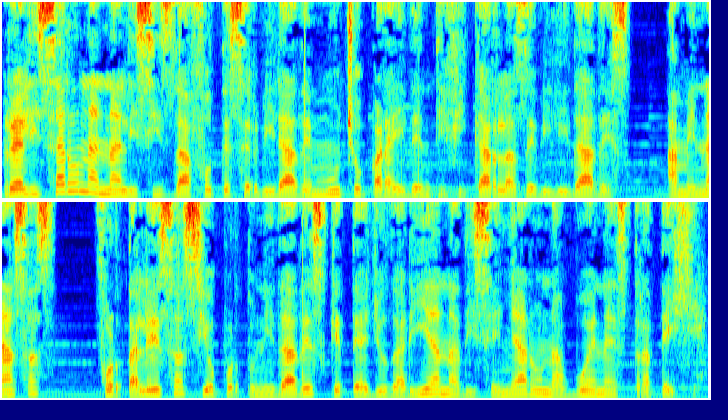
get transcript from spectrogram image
Realizar un análisis DAFO te servirá de mucho para identificar las debilidades, amenazas, fortalezas y oportunidades que te ayudarían a diseñar una buena estrategia.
